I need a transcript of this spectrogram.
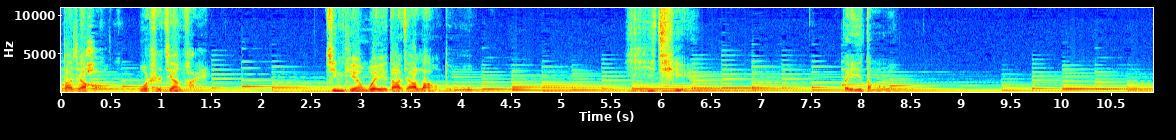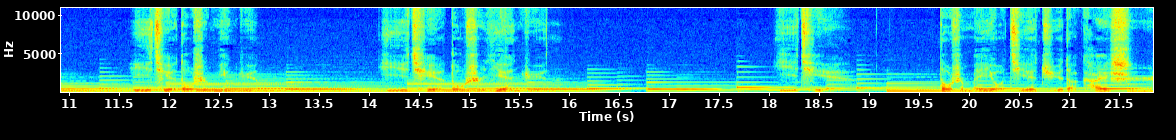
大家好，我是江海，今天为大家朗读《一切》北岛。一切都是命运，一切都是烟云，一切都是没有结局的开始，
